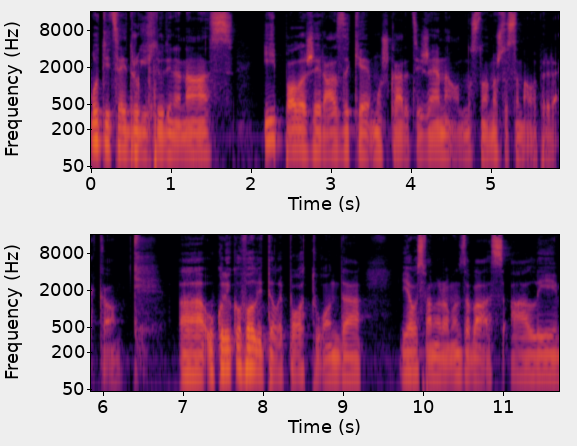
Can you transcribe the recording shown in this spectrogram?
uticaj drugih ljudi na nas i položaj razlike muškaraca i žena, odnosno ono što sam malo pre rekao. Uh, ukoliko volite lepotu, onda je ovo stvarno roman za vas, ali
